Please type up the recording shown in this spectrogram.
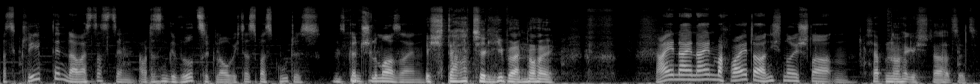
Was klebt denn da? Was ist das denn? Aber das sind Gewürze, glaube ich. Das ist was Gutes. Das könnte schlimmer sein. Ich starte lieber neu. Nein, nein, nein, mach weiter. Nicht neu starten. Ich habe neu gestartet.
